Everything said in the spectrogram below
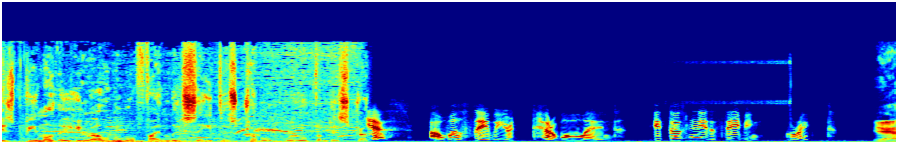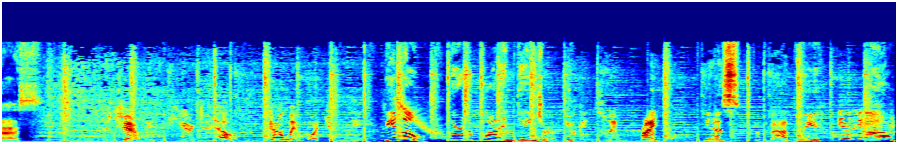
Is BMO the hero who will finally save this troubled world from destruction? Yes, I will save your terrible land. It does need a saving, correct? Yes. The sheriff is here to help. Tell me what you need. BMO, there's a pod in danger. You can swim, right? Yes, but badly. Ow!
